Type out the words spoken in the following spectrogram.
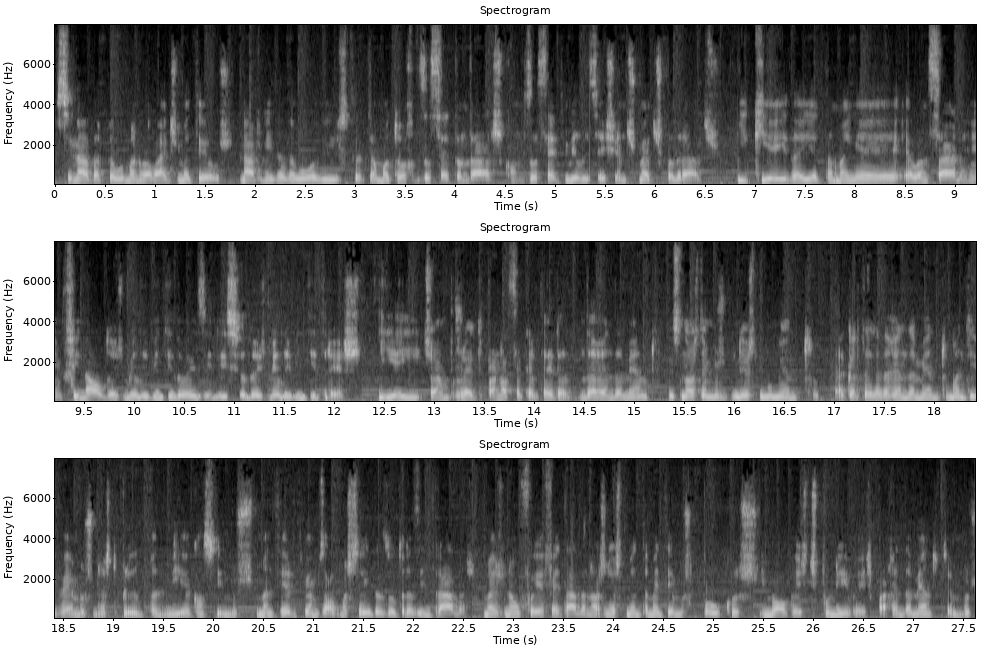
assinada pelo Manuel Aires Mateus, na Avenida da Boa Vista. Tem uma torre de 17 andares, com 17.600 metros quadrados, e que a ideia também é, é lançar em final de 2022 início de 2023. E aí já é um projeto para a nossa carteira de arrendamento. E se nós temos neste momento a carteira de arrendamento, mantivemos neste período de pandemia, conseguimos manter, tivemos algumas saídas, outras entradas, mas não foi afetada. Nós neste momento também temos poucos imóveis disponíveis para arrendamento, temos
